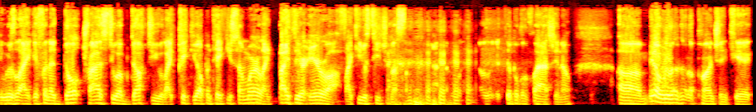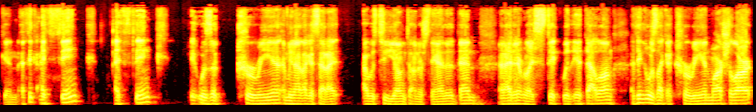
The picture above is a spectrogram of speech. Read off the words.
it was like if an adult tries to abduct you, like pick you up and take you somewhere, like bite their ear off. Like he was teaching us like, like a typical class, you know. Um, you know, we learned how to punch and kick, and I think I think I think it was a Korean. I mean, like I said, I I was too young to understand it then, and I didn't really stick with it that long. I think it was like a Korean martial art,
